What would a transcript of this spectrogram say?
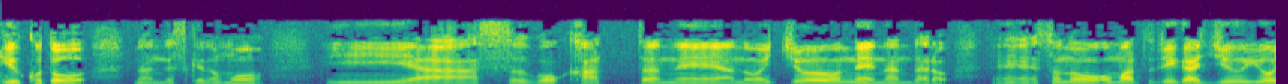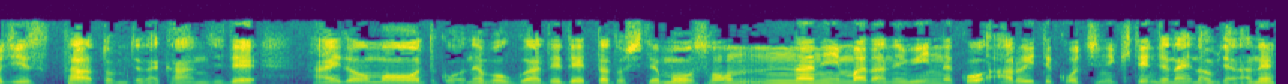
いうことなんですけども、いやー、すごかったね。あの、一応ね、なんだろう、えーそのお祭りが14時スタートみたいな感じで、はいどうもーってこうね、僕が出てったとしても、そんなにまだね、みんなこう歩いてこっちに来てんじゃないのみたいなね、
